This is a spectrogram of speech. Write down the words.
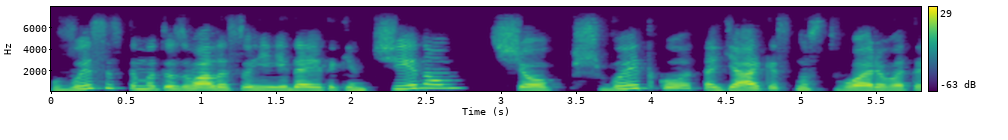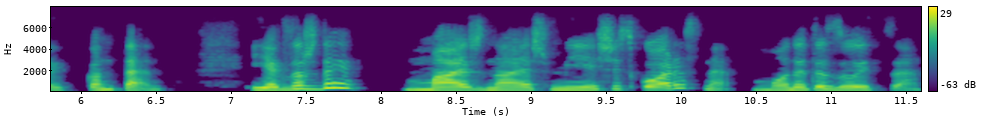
Ви систематизували свої ідеї таким чином, щоб швидко та якісно створювати контент. І як завжди, маєш, знаєш, вмієш щось корисне, монетизуй це.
